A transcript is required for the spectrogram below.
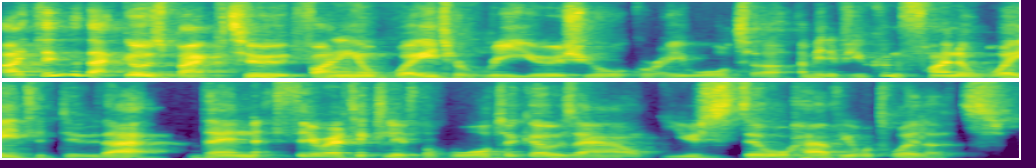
I think that that goes back to finding a way to reuse your gray water. I mean, if you can find a way to do that, then theoretically, if the water goes out, you still have your toilets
